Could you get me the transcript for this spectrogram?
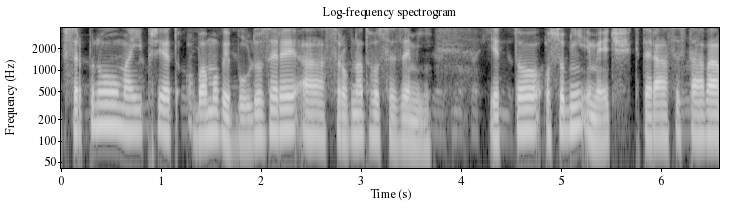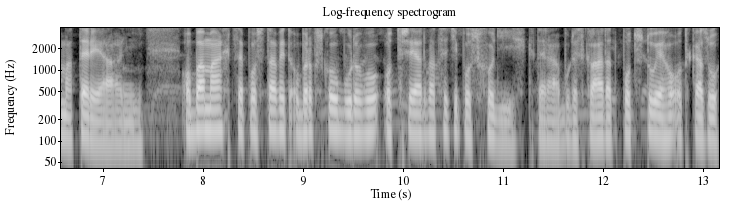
V srpnu mají přijet Obamovi buldozery a srovnat ho se zemí. Je to osobní image, která se stává materiální. Obama chce postavit obrovskou budovu o 23 poschodích, která bude skládat poctu jeho odkazu.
